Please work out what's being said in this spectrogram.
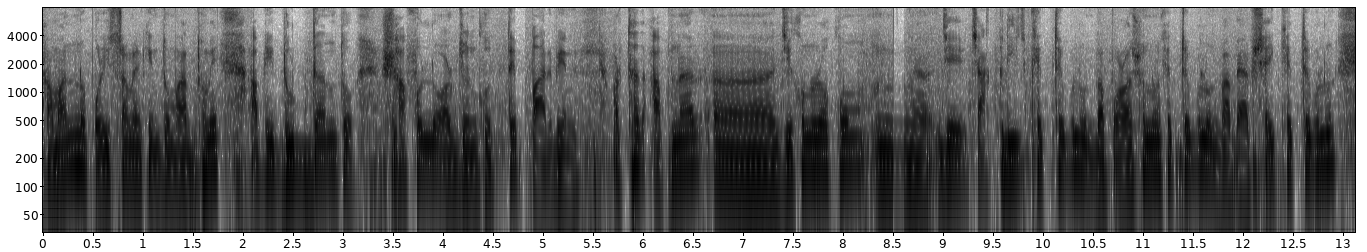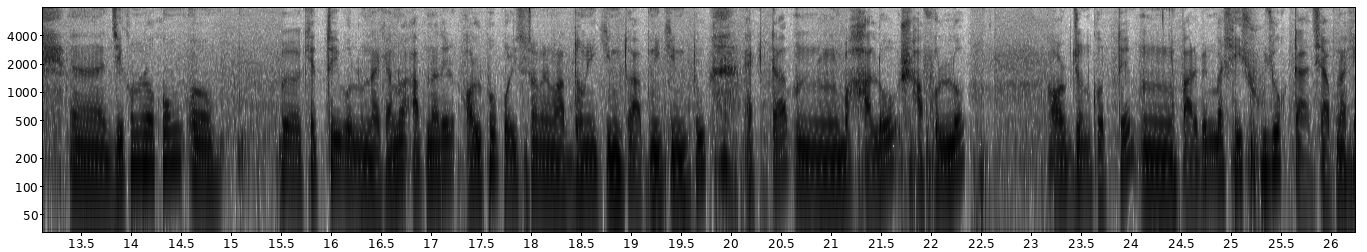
সামান্য পরিশ্রমের কিন্তু মাধ্যমে আপনি দুর্দান্ত সাফল্য অর্জন করতে পারবেন। অর্থাৎ আপনার যে কোনো রকম যে চাকরির ক্ষেত্রে বলুন বা পড়াশুনোর ক্ষেত্রে বলুন বা ব্যবসায়িক ক্ষেত্রে বলুন যে কোনো রকম ক্ষেত্রেই বলুন না কেন, আপনাদের অল্প পরিশ্রমের মাধ্যমেই কিন্তু আপনি কিন্তু একটা ভালো সাফল্য অর্জন করতে পারবেন বা সেই সুযোগটা আছে, আপনাকে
